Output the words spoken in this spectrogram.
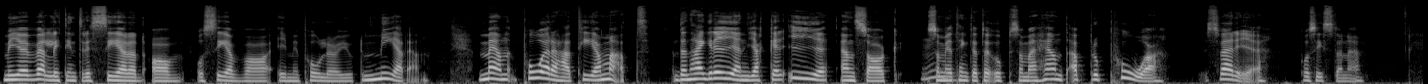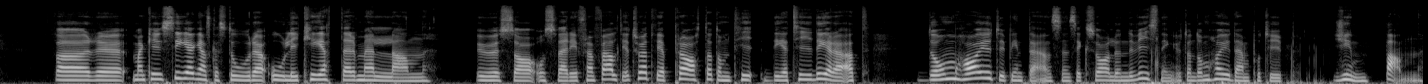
Men jag är väldigt intresserad av att se vad Amy Poehler har gjort mer än. Men på det här temat, den här grejen jackar i en sak som jag tänkte ta upp som har hänt apropå Sverige på sistone. För eh, man kan ju se ganska stora olikheter mellan USA och Sverige framförallt. Jag tror att vi har pratat om det tidigare, att de har ju typ inte ens en sexualundervisning, utan de har ju den på typ gympan.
